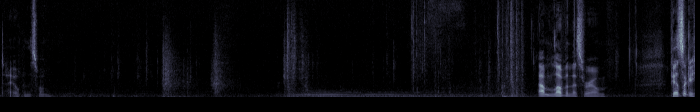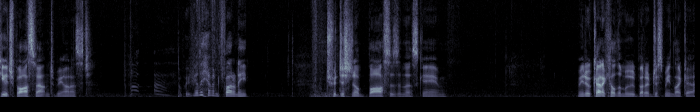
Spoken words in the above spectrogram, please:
Did I open this one? I'm loving this room. Feels like a huge boss fountain, to be honest. But we really haven't fought any traditional bosses in this game. I mean, it'll kind of kill the mood, but I just mean like a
